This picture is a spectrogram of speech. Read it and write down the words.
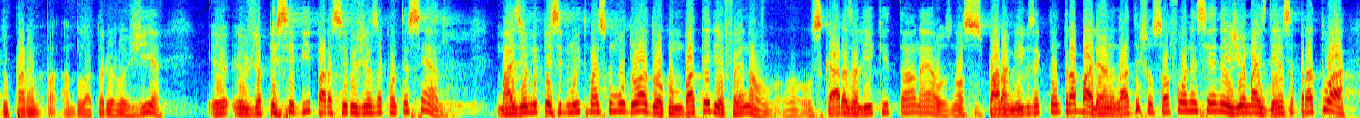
do parambulatoriologia, eu, eu já percebi paracirurgias acontecendo. Mas eu me percebi muito mais como doador, como bateria. Falei, não, os caras ali que estão, né, os nossos paramigos é que estão trabalhando lá, deixa eu só fornecer energia mais densa para atuar.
